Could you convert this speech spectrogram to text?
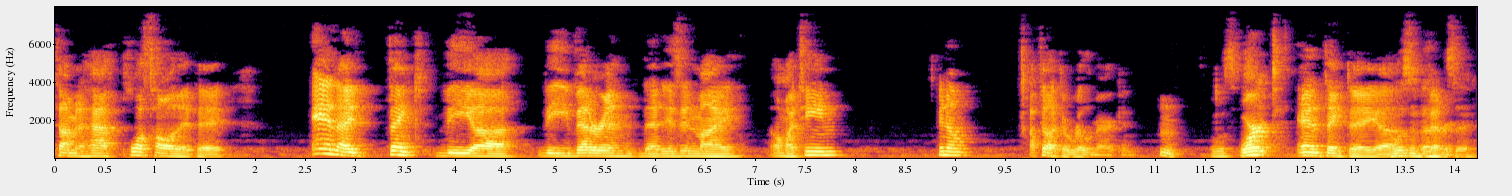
time and a half plus holiday pay, and I thanked the uh, the veteran that is in my on my team. You know, I feel like a real American. It was, Worked and thanked a uh, It wasn't veteran. Veterans Day.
